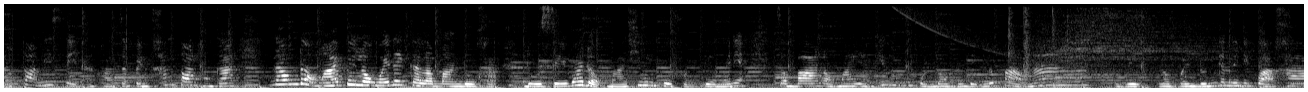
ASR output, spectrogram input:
ขั้นตอนที่สี่นะคะจะเป็นขั้นตอนของการนำดอกไม้ไปลงไว้ในกระมังดูค่ะ ดูซิว่าดอกไม้ที่คุณครูฝนเตรียมไว้เนี่ยจะบานออกมาอย่างที่คุณครูฝนบอกเด็กๆหรือเปล่านะเด็กเราไปลุ้นกันเลยดีกว่าค่ะ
